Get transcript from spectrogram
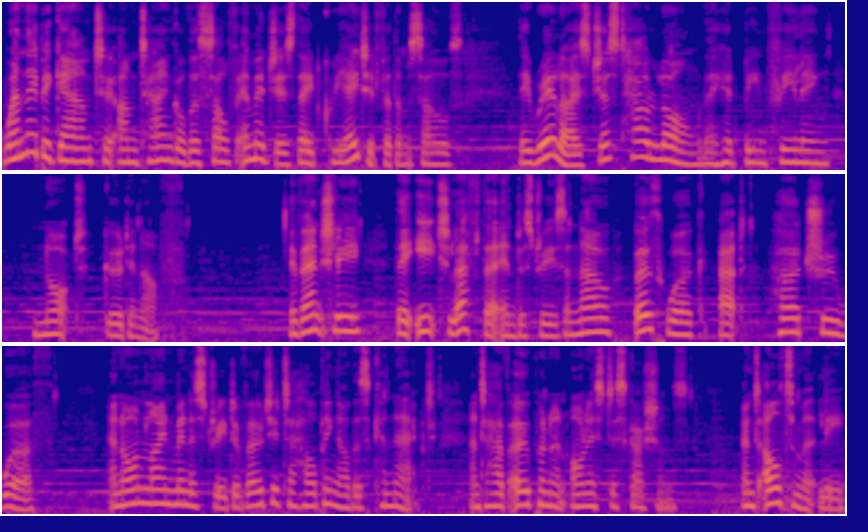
When they began to untangle the self images they'd created for themselves, they realized just how long they had been feeling not good enough. Eventually, they each left their industries and now both work at Her True Worth, an online ministry devoted to helping others connect and to have open and honest discussions, and ultimately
